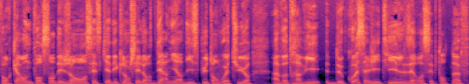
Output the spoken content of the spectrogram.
pour 40% des gens. C'est ce qui a déclenché leur dernière dispute en voiture. À votre avis, de quoi s'agit-il? 079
